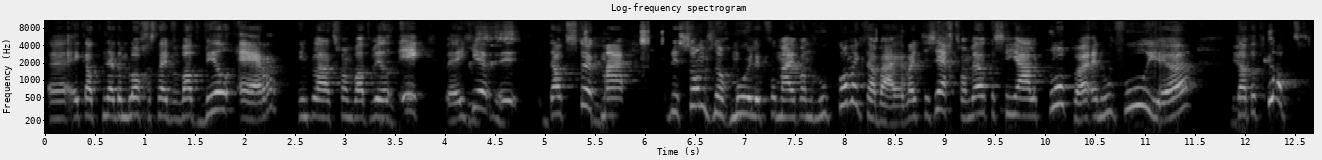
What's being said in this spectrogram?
uh, ik had net een blog geschreven, wat wil er? In plaats van wat wil ik? Weet je? Eh, dat stuk. Maar het is soms nog moeilijk voor mij van hoe kom ik daarbij? Wat je zegt, van welke signalen kloppen en hoe voel je dat het klopt?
